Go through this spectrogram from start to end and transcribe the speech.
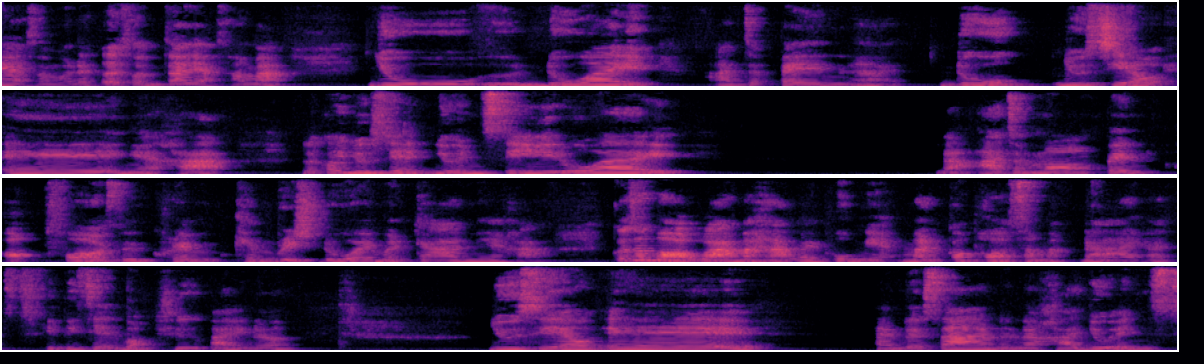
อะสมมติถ้าเกิดสนใจอยากสมัคร U อื่นด้วย อาจจะเป็นอ่า Duke UCLA อย่างเงี้ยค่ะ แล้วก็ UC UNC ด้วย และอาจจะมองเป็น Oxford หรือ Cambridge ด้วยเหมือนกันเนี่ยค่ะ ก็จะบอกว่ามหาลัยพวกนี้มันก็พอสมัครได้ค่ะที่พี่เจสบอกชื่อไปเนอะ UCLA Anderson นะคะ UNC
